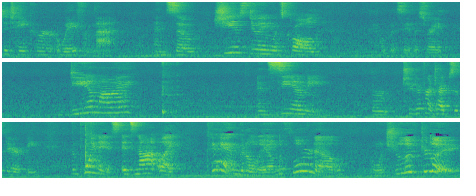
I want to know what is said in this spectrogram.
to take her away from that and so she is doing what's called i hope i say this right dmi and cme they're two different types of therapy the point is it's not like okay i'm gonna lay on the floor now I want you to lift your leg.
